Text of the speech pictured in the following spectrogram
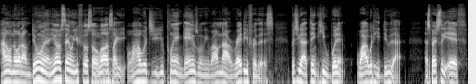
I don't know what I'm doing. You know what I'm saying? When you feel so mm-hmm. lost, like why would you you playing games with me, bro? I'm not ready for this. But you gotta think he wouldn't. Why would he do that? Especially if,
